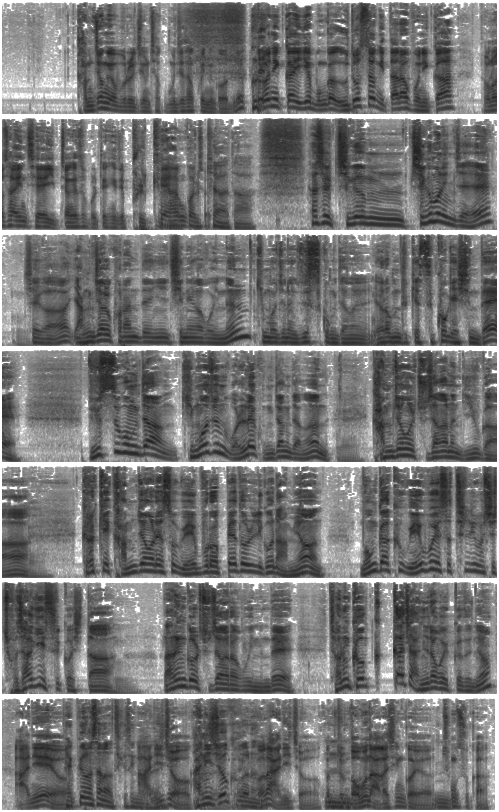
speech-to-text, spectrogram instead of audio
감정 여부를 지금 자꾸 문제 삼고 있는 거거든요. 그러니까 이게 뭔가 의도성이 있다라 보니까 변호사인 제 입장에서 볼 때 굉장히 불쾌한 거죠. 불쾌하다. 사실 지금 지금은 이제 제가 양절 고난댕이 진행하고 있는 김어준의 뉴스 공장을 여러분들께 듣고 계신데 뉴스 공장 김어준 원래 공장장은 감정을 주장하는 이유가 그렇게 감정을 해서 외부로 빼돌리고 나면 뭔가 그 외부에서 틀림없이 조작이 있을 것이다. 라는 걸 주장을 하고 있는데 저는 그건 끝까지 아니라고 했거든요. 아니에요. 백 변호사는 어떻게 생각해요? 아니죠. 아니죠, 그거는. 그건 아니죠. 그건 좀 너무 나가신 거예요, 총수가.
